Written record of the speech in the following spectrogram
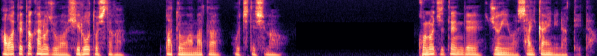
慌てた彼女は拾おうとしたが、バトンはまた落ちてしまう。この時点で順位は最下位になっていた。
